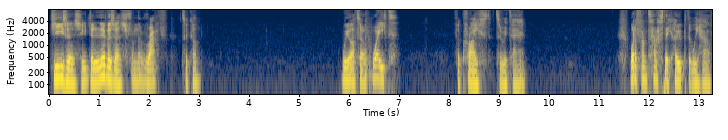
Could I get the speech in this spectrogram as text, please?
Jesus, who delivers us from the wrath to come. We are to wait for Christ to return. What a fantastic hope that we have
